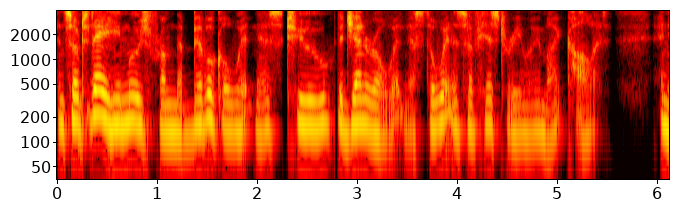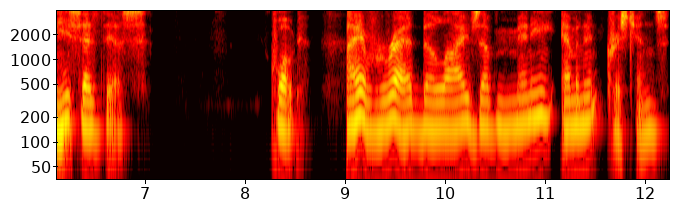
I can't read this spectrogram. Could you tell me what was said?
And so today he moves from the biblical witness to the general witness, the witness of history, we might call it. And he says this quote, I have read the lives of many eminent Christians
